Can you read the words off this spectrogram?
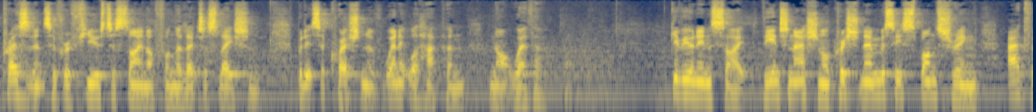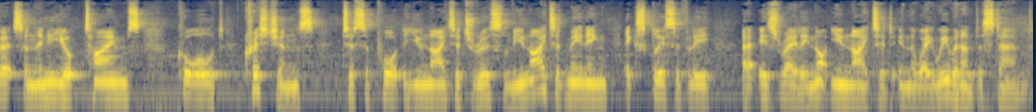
presidents have refused to sign off on the legislation. But it's a question of when it will happen, not whether. Give you an insight. The International Christian Embassy sponsoring adverts in the New York Times called Christians to support a united Jerusalem. United meaning exclusively uh, Israeli, not united in the way we would understand.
